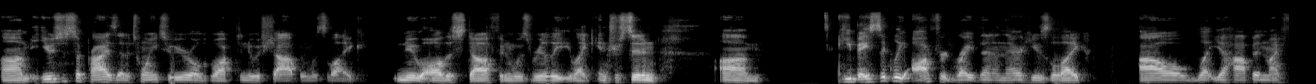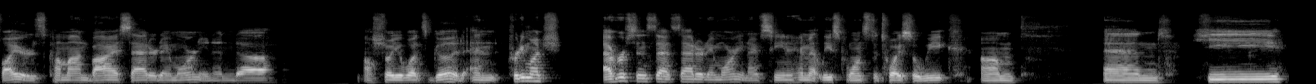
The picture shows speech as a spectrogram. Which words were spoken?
Um, he was just surprised that a 22 year old walked into a shop and was like, knew all the stuff and was really like interested. And um, he basically offered right then and there, he was like, I'll let you hop in my fires, come on by Saturday morning and uh, I'll show you what's good. And pretty much ever since that Saturday morning, I've seen him at least once to twice a week. Um, and he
